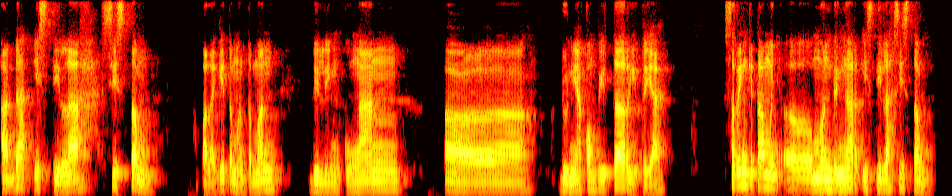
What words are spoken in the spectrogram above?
ada istilah sistem, apalagi teman-teman di lingkungan uh, dunia komputer gitu ya sering kita uh, mendengar istilah sistem.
